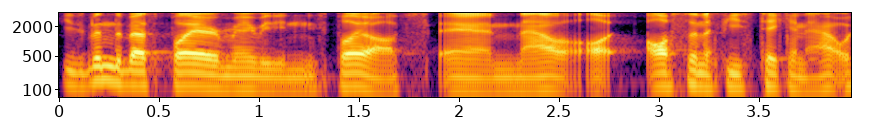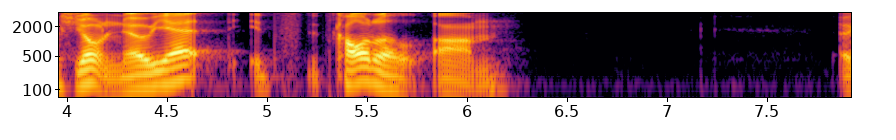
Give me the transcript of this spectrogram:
he's been the best player maybe in these playoffs, and now all, all of a sudden if he's taken out, which you don't know yet, it's it's called a um. I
